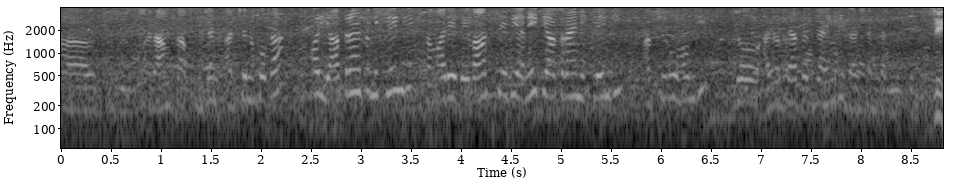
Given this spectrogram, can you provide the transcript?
आ, राम का पूजन अर्चन होगा। और यात्राएँ तो निकलेंगी। हमारे देवास से भी अनेक यात्राएँ निकलेंगी। अब शुरू होंगी जो अयोध्या तक जाएँगी दर्शन करने के लिए। जी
